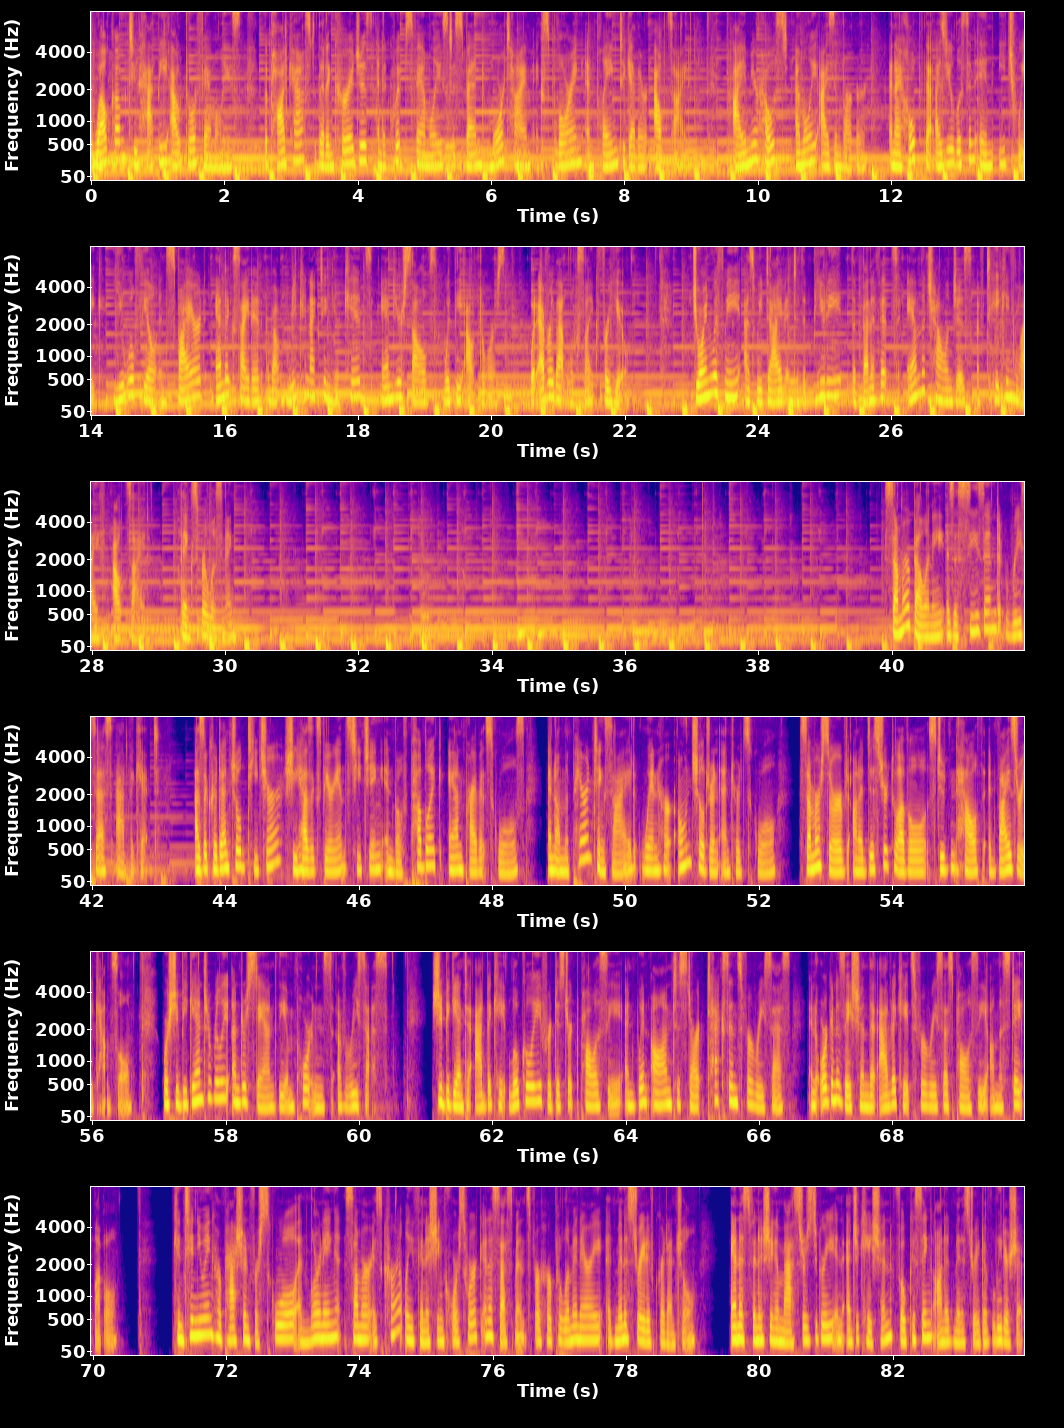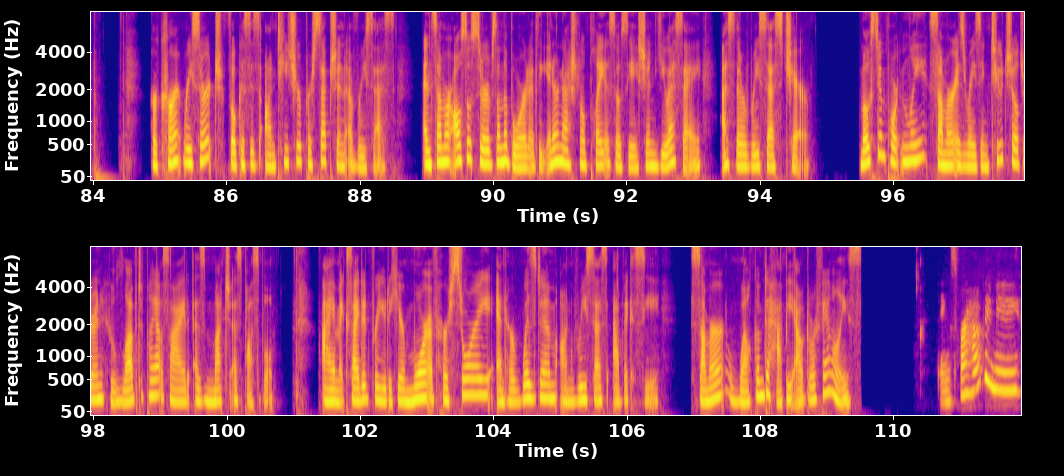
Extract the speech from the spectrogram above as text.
Welcome to Happy Outdoor Families, the podcast that encourages and equips families to spend more time exploring and playing together outside. I am your host, Emily Eisenberger, and I hope that as you listen in each week, you will feel inspired and excited about reconnecting your kids and yourselves with the outdoors, whatever that looks like for you. Join with me as we dive into the beauty, the benefits, and the challenges of taking life outside. Thanks for listening. Summer Bellany is a seasoned recess advocate. As a credentialed teacher, she has experience teaching in both public and private schools. And on the parenting side, when her own children entered school, Summer served on a district level student health advisory council, where she began to really understand the importance of recess. She began to advocate locally for district policy and went on to start Texans for Recess, an organization that advocates for recess policy on the state level. Continuing her passion for school and learning, Summer is currently finishing coursework and assessments for her preliminary administrative credential and is finishing a master's degree in education focusing on administrative leadership. Her current research focuses on teacher perception of recess, and Summer also serves on the board of the International Play Association USA as their recess chair. Most importantly, Summer is raising two children who love to play outside as much as possible. I am excited for you to hear more of her story and her wisdom on recess advocacy. Summer, welcome to Happy Outdoor Families. Thanks for having me.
